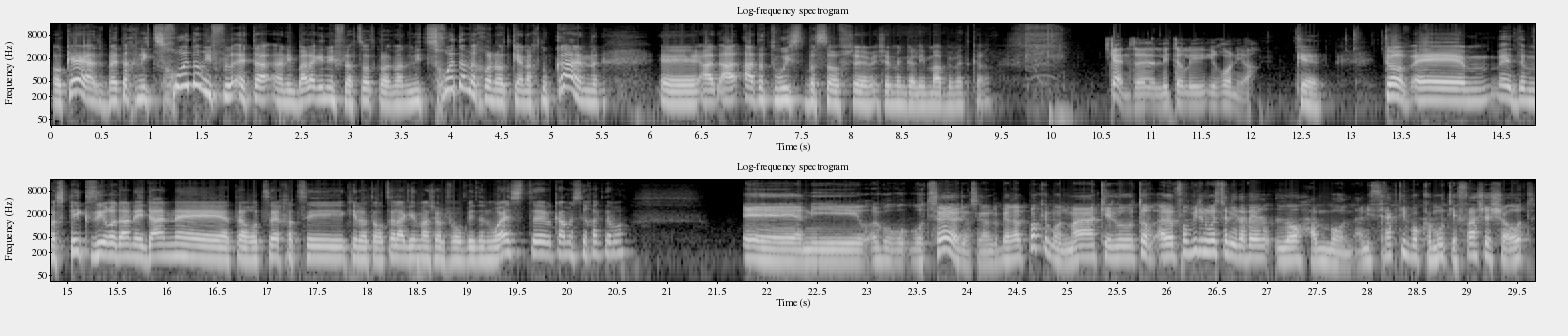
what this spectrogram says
אוקיי אז בטח ניצחו את המפל... את ה... אני בא להגיד מפלצות כל הזמן ניצחו את המכונות כי אנחנו כאן אה, עד, עד, עד הטוויסט בסוף ש... שמגלים מה באמת קרה. כן זה literally אירוניה. כן. טוב אה, מספיק Zero Dawn עידן אה, אתה רוצה חצי כאילו אתה רוצה להגיד משהו על Forbidden West אה, כמה שיחקת בו? אני רוצה אני רוצה גם לדבר על פוקימון מה כאילו טוב על Forbidden West אני אדבר לא המון אני שיחקתי בו כמות יפה של שעות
